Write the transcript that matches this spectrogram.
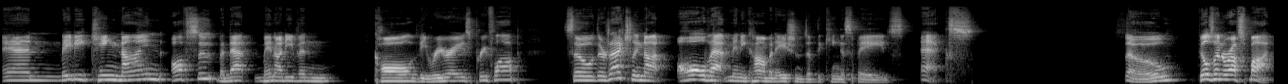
and maybe king 9 offsuit, but that may not even call the re-raise pre-flop. So there's actually not all that many combinations of the king of spades x. So Phil's in a rough spot.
